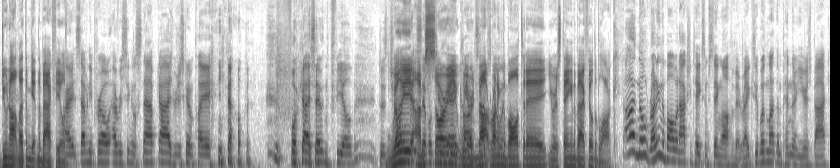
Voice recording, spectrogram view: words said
Do not let them get in the backfield. All right, 70 pro every single snap, guys. We're just gonna play, you know, four guys out in the field. Just Willie, I'm sorry, we are not running the ball today. You are staying in the backfield to block. Uh, no, running the ball would actually take some sting off of it, right? Because you wouldn't let them pin their ears back.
